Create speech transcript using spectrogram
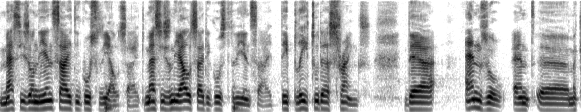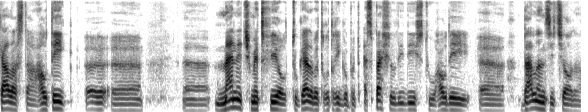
Messi's on the inside, he goes to the outside. Messi's on the outside, he goes to the inside. They play to their strengths. Their Enzo and uh, Mac Allister, how they uh, uh, uh, manage midfield together with Rodrigo, but especially these two, how they uh, balance each other.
